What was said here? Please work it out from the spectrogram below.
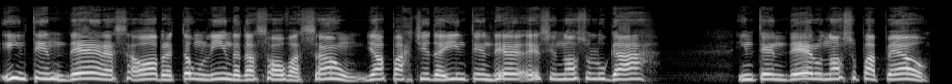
entender essa obra tão linda da salvação e a partir daí entender esse nosso lugar, entender o nosso papel.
